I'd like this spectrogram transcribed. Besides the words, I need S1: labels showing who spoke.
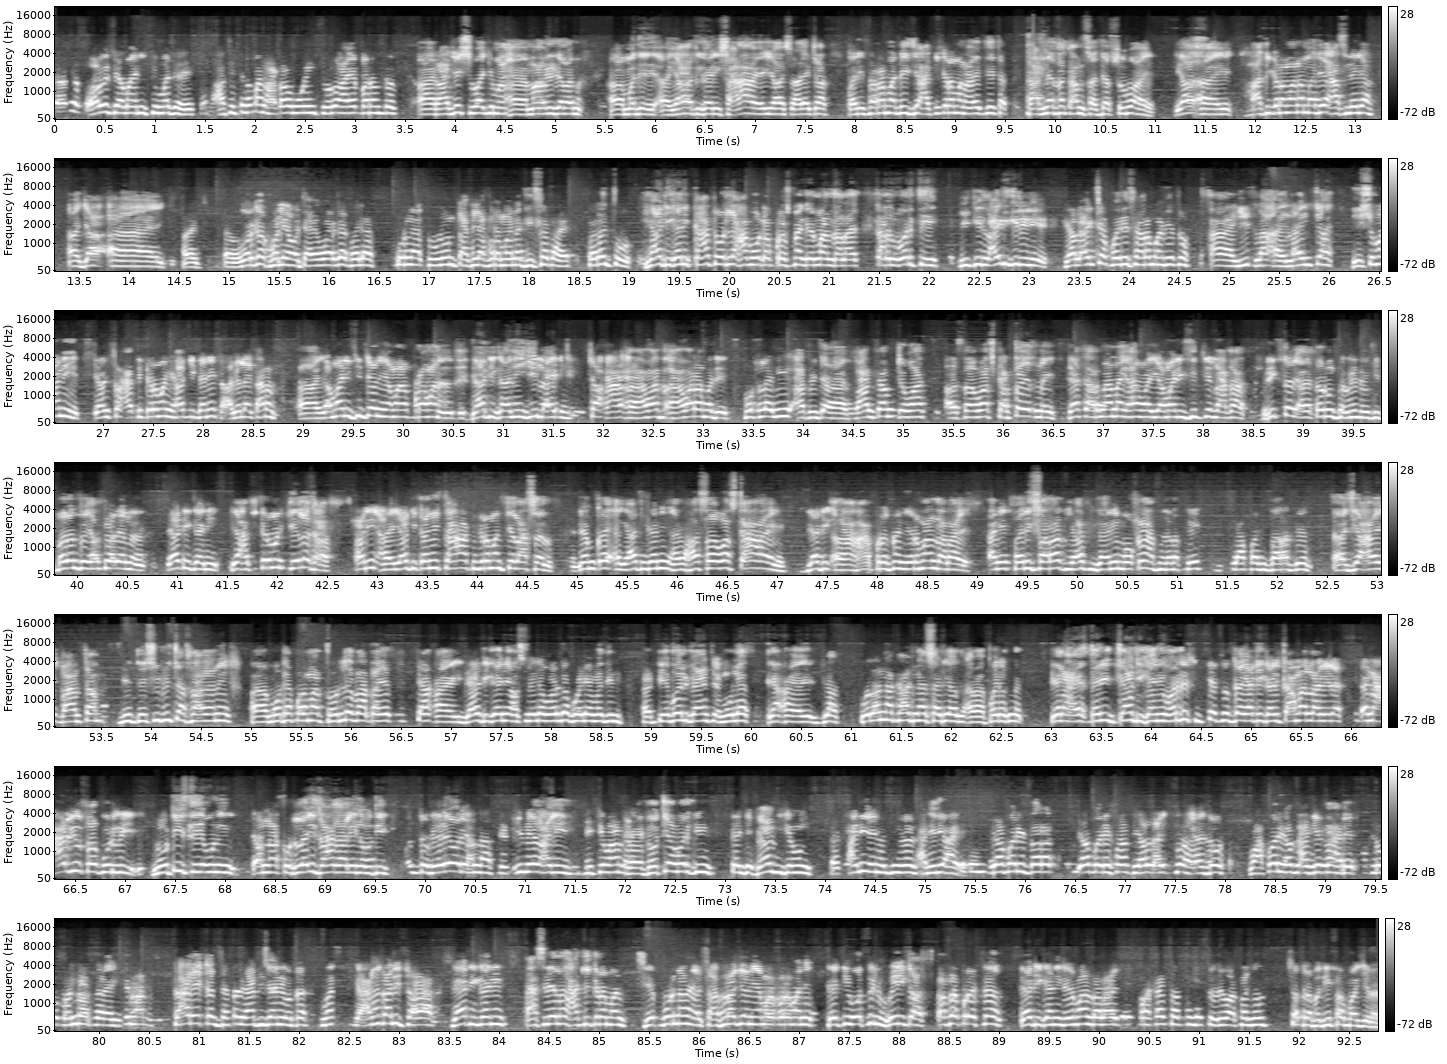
S1: बावीस एमआयडीसी मध्ये अतिक्रमण हटाव मोहीम सुरू आहे परंतु राजेश शिवाजी महाविद्यालयमध्ये या ठिकाणी शाळा आहे या शाळेच्या परिसरामध्ये जे अतिक्रमण आहे ते काढण्याचं काम सध्या सुरू आहे. या अतिक्रमणामध्ये असलेल्या ज्या वर्ग खोल्या होत्या वर्ग खोल्या पूर्ण तोडून टाकल्याप्रमाणे दिसत आहे परंतु या ठिकाणी का तोडल्या हा मोठा प्रश्न निर्माण झाला आहे. कारण वरती ही जी लाइट गेलेली आहे या लाईटच्या परिसरामध्ये तो ही लाईटच्या हिशोबाने यांचं अतिक्रमण या ठिकाणी झालेलं आहे. कारण एमआयडीसीच्या नियमाप्रमाणे या ठिकाणी ही लाईटच्या आवाज आवारामध्ये कुठलंही बांधकाम किंवा सहवास करता येत नाही. या कारणानं या एमआयडीसीची जागा रिक्त करून ठेवलेली होती. परंतु या शाळेनं या ठिकाणी हे अतिक्रमण केलं का? आणि या ठिकाणी का अतिक्रमण केलं असेल? नेमकं या ठिकाणी हा सहवास का आहे? या हा प्रश्न निर्माण झाला आहे. आणि परिसरात या ठिकाणी मोकळा असलेला ते या परिसरात जे आहे बांधकाम जे जेसीबीच्या सहाय्याने मोठ्या प्रमाणात तोडले जात आहेत. त्या या ठिकाणी असलेल्या वर्गखोल्यामधील टेबल बेंच मुलं मुलांना काढण्यासाठी प्रयत्न केला आहे तरी त्या ठिकाणी वर्ग शिक्षक सुद्धा या ठिकाणी कामाला लागलेले आहेत त्यांना आठ दिवसापूर्वी नोटीस देऊन त्यांना कुठलाही जाग आली नव्हती. परंतु वेळेवर यांना ही वेळ आली की डोक्यावरती त्यांची बॅग घेऊन खाली येण्याची वेळ आलेली आहे. या परिसरात या परिसरात या लाईटचा जो वापर या जागेचा आहे तो पन्नास किंवा चार एकर क्षेत्र या ठिकाणी होतं. मग अनुदानित शाळा या ठिकाणी असलेलं अतिक्रमण हे पूर्ण शासनाच्या नियमाप्रमाणे त्याची वसूल होईल का? असा प्रश्न या ठिकाणी निर्माण झाला आहे. प्रकाश छत्रपती संभाजीनगर.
